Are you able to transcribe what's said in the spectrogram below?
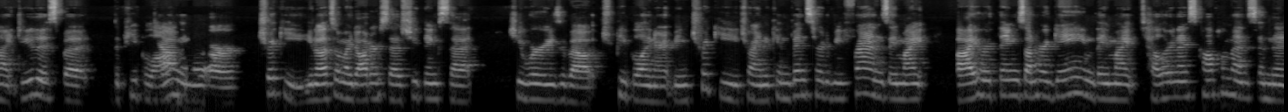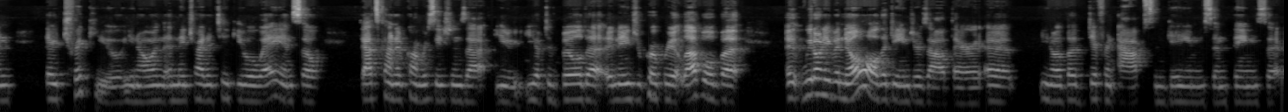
might do this, but the people yeah. on there are tricky. You know, that's what my daughter says. She thinks that she worries about people on the internet being tricky, trying to convince her to be friends. They might buy her things on her game, they might tell her nice compliments, and then they trick you, you know, and, they try to take you away. And so that's kind of conversations that you you have to build at an age appropriate level. But we don't even know all the dangers out there. Uh, you know, the different apps and games and things that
